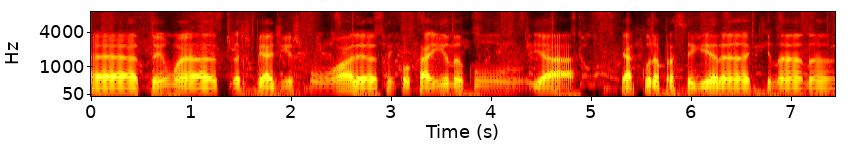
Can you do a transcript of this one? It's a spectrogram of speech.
É, tem uma das piadinhas com, olha, tem cocaína com e a, e a cura para cegueira aqui na, na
